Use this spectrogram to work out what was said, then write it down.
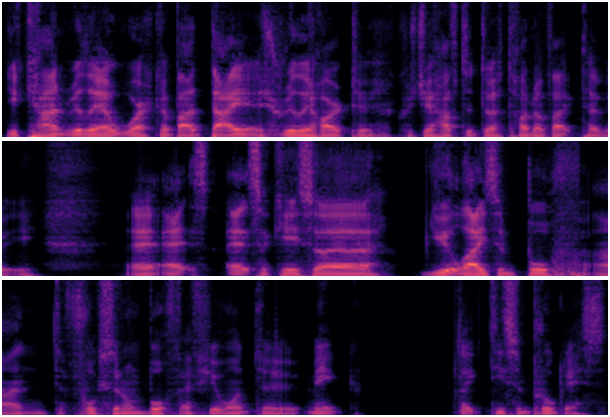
you can't really outwork a bad diet. It's really hard to because you have to do a ton of activity. Uh, it's it's a case of utilizing both and focusing on both if you want to make like decent progress.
